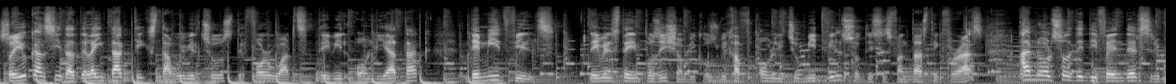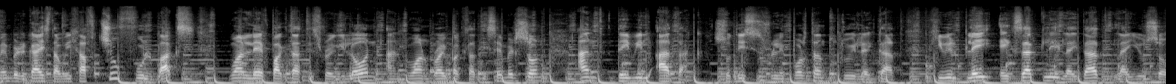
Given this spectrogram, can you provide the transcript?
So you can see that the line tactics that we will choose, the forwards, they will only attack. The midfields, they will stay in position because we have only two midfields so this is fantastic for us. And also the defenders remember guys that we have two fullbacks one left back that is Reguilon and one right back that is Emerson and they will attack. So this is really important to do it like that. He will play exactly like that like you saw.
